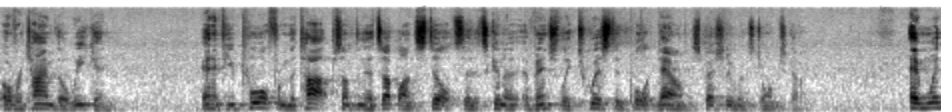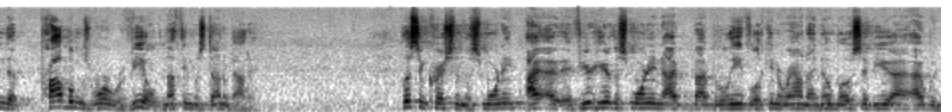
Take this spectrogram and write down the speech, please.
over time they'll weaken. And if you pull from the top something that's up on stilts, that it's going to eventually twist and pull it down, especially when storms come. And when the problems were revealed, nothing was done about it. Listen, Christian, this morning, I, I, if you're here this morning, I, I, believe looking around, I know most of you, I would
